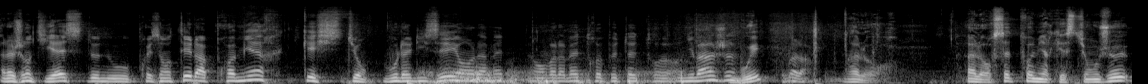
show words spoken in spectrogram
a la gentillesse de nous présenter la première question. Vous la lisez, on, la met- on va la mettre peut-être en image Oui. Voilà. Alors, alors, cette première question-jeu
